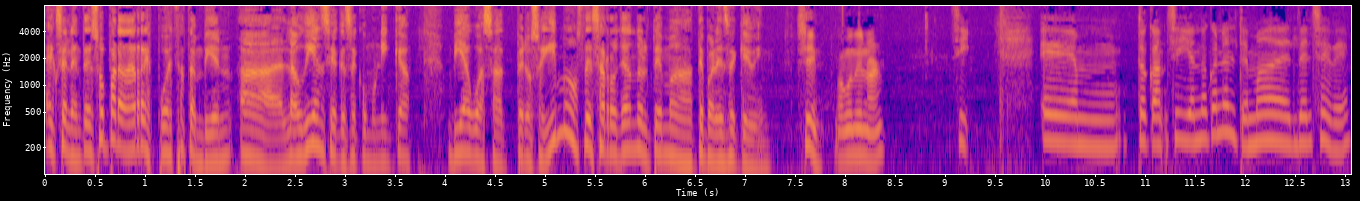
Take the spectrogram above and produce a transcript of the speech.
Excelente, eso para dar respuesta también a la audiencia que se comunica vía WhatsApp. Pero seguimos desarrollando el tema, ¿te parece, Kevin? Sí, vamos a continuar. Sí. Eh, siguiendo con el tema del, del CV,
